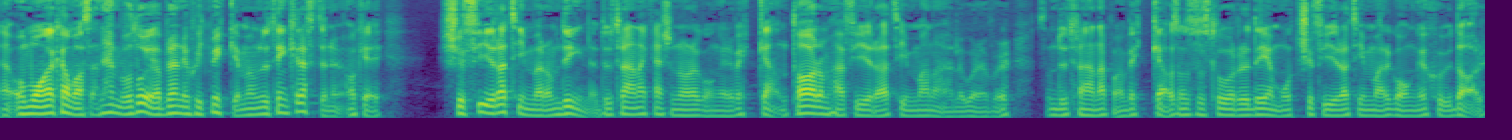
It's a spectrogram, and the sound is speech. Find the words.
Eh, och många kan vara såhär, nej men vadå jag bränner skitmycket, men om du tänker efter nu, okej. 24 timmar om dygnet, du tränar kanske några gånger i veckan. Ta de här fyra timmarna eller whatever som du tränar på en vecka och sen så slår du det mot 24 timmar gånger sju dagar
